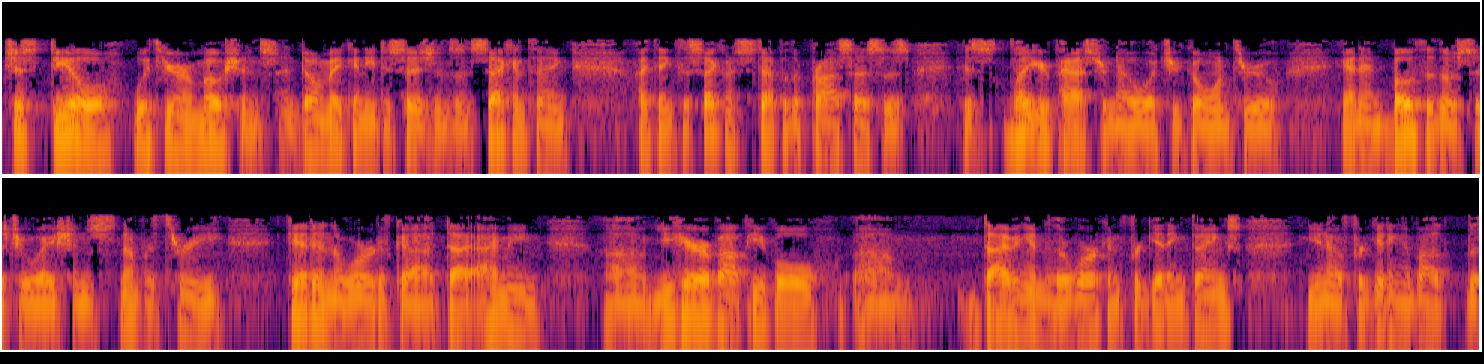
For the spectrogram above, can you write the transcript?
just deal with your emotions and don't make any decisions. And second thing, I think the second step of the process is is let your pastor know what you're going through. And in both of those situations, number three, get in the Word of God. I mean, uh, you hear about people. Um, diving into their work and forgetting things, you know, forgetting about the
